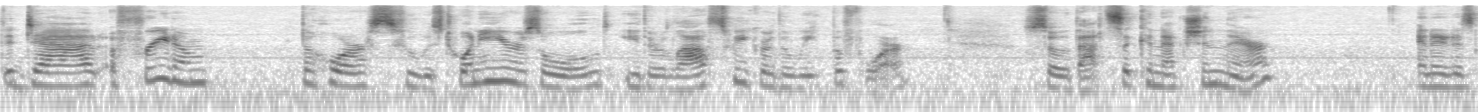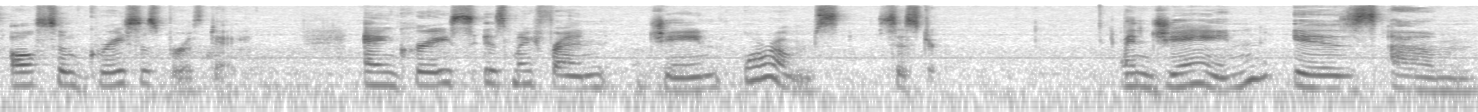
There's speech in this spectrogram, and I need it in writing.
the dad of Freedom, the horse, who was 20 years old either last week or the week before. So that's the connection there. And it is also Grace's birthday. And Grace is my friend Jane Oram's sister. And Jane is um,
